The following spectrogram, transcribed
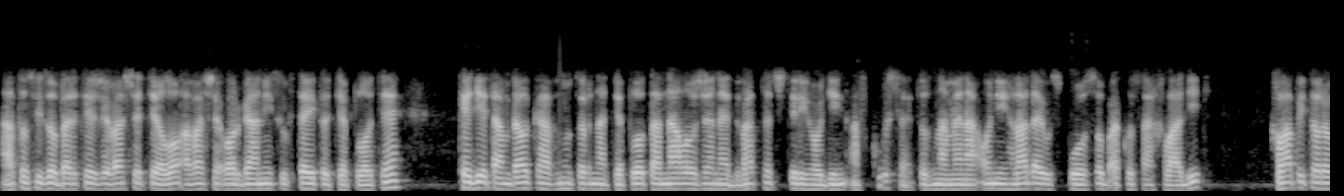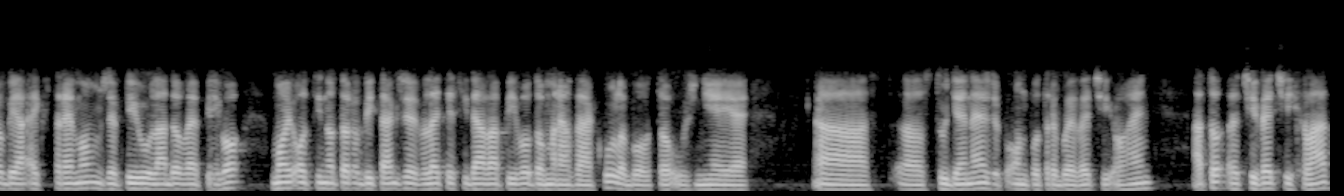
A to si zoberte, že vaše telo a vaše orgány sú v tejto teplote, keď je tam veľká vnútorná teplota naložené 24 hodín a v kuse. To znamená, oni hľadajú spôsob, ako sa chladiť. Chlapi to robia extrémom, že pijú ľadové pivo, môj ocino to robí tak, že v lete si dáva pivo do mrazáku, lebo to už nie je studené, že on potrebuje väčší oheň, a to, či väčší chlad.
